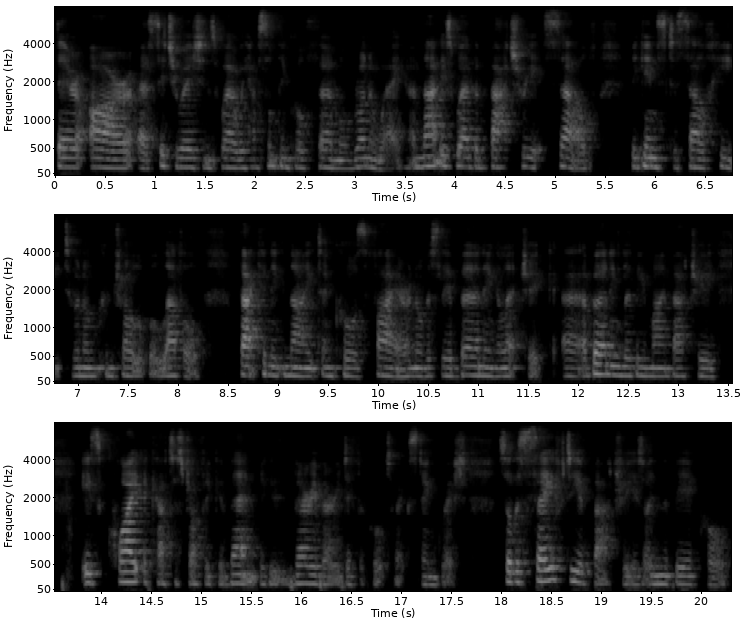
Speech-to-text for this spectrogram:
there are uh, situations where we have something called thermal runaway, and that is where the battery itself begins to self heat to an uncontrollable level. That can ignite and cause fire, and obviously, a burning electric, uh, a burning lithium ion battery is quite a catastrophic event because it's very, very difficult to extinguish. So, the safety of batteries in the vehicle,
